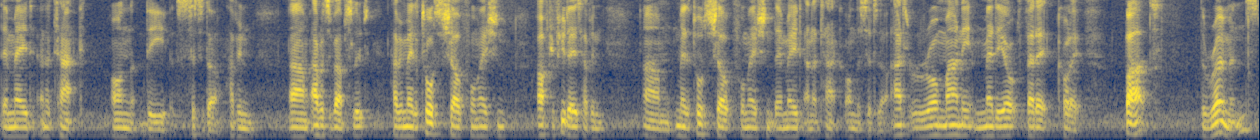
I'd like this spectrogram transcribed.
they made an attack on the citadel, having um, of absolute, having made a tortoise shell formation. After a few days, having um, made a tortoise shell formation, they made an attack on the citadel at Romani medio fere colle. But the Romans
